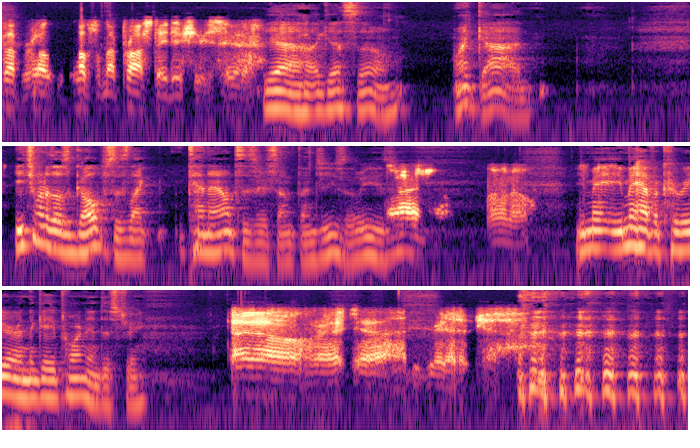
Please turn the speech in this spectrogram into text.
Pepper helps, helps with my prostate issues. Yeah. yeah, I guess so. My God, each one of those gulps is like ten ounces or something. Jeez Louise. I know. I know. You may you may have a career in the gay porn industry. I know, right? Yeah, I'd be great it.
